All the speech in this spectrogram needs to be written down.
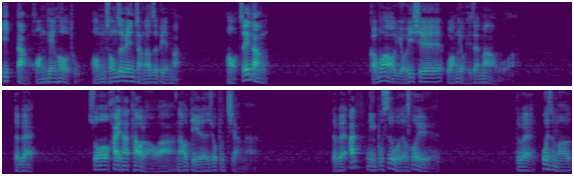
一档黄天厚土，我们从这边讲到这边嘛，好，这一档搞不好有一些网友也在骂我啊。对不对？说害他套牢啊，然后跌了就不讲啊，对不对啊？你不是我的会员，对不对？为什么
